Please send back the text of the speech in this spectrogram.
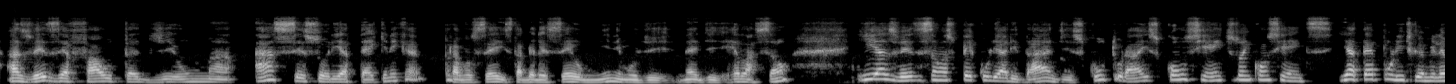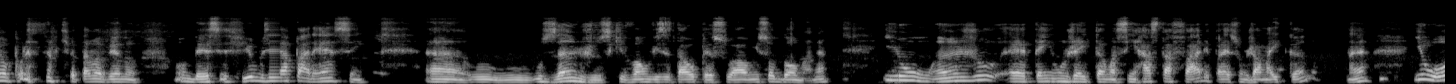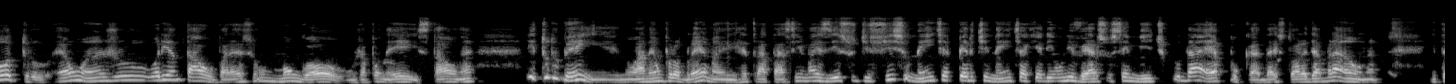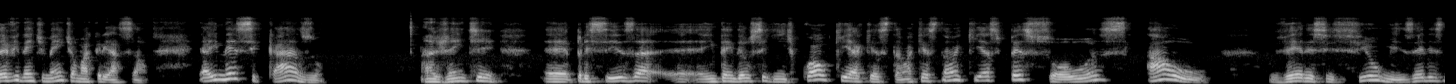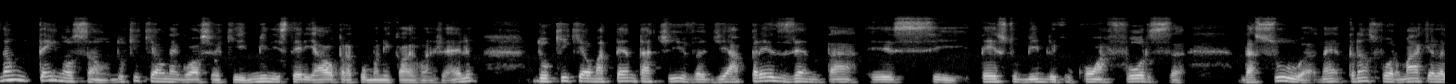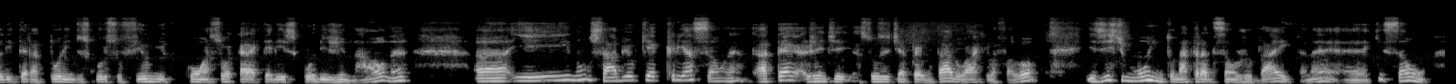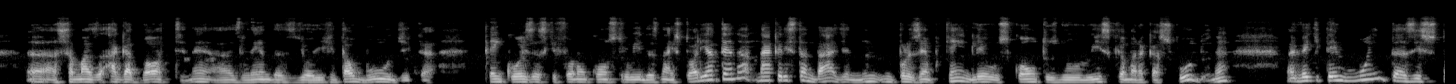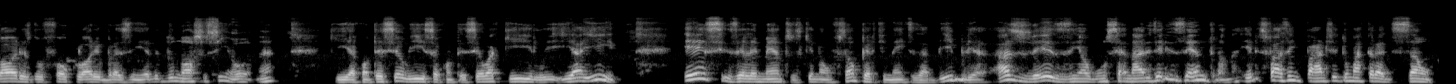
Às vezes é falta de uma assessoria técnica para você estabelecer o mínimo de, né, de relação e às vezes são as peculiaridades culturais conscientes ou inconscientes. E até política. Eu me lembro, por exemplo, que eu estava vendo um desses filmes e aparecem uh, o, os anjos que vão visitar o pessoal em Sodoma, né? E um anjo é, tem um jeitão assim, Rastafari, parece um jamaicano, né? E o outro é um anjo oriental, parece um mongol, um japonês, tal, né? E tudo bem, não há nenhum problema em retratar assim, mas isso dificilmente é pertinente àquele universo semítico da época, da história de Abraão. Né? Então, evidentemente, é uma criação. E aí, nesse caso, a gente é, precisa é, entender o seguinte: qual que é a questão? A questão é que as pessoas, ao ver esses filmes, eles não têm noção do que, que é um negócio aqui ministerial para comunicar o evangelho, do que, que é uma tentativa de apresentar esse texto bíblico com a força da sua, né, transformar aquela literatura em discurso fílmico com a sua característica original, né, uh, e não sabe o que é criação, né. Até a gente, a Suzy tinha perguntado, o Aquila falou, existe muito na tradição judaica, né, é, que são uh, as chamadas Agadot, né, as lendas de origem talmúdica, tem coisas que foram construídas na história e até na, na cristandade. Por exemplo, quem leu os contos do Luiz Câmara Cascudo, né, vai ver que tem muitas histórias do folclore brasileiro do Nosso Senhor, né, que aconteceu isso, aconteceu aquilo, e, e aí esses elementos que não são pertinentes à Bíblia, às vezes, em alguns cenários, eles entram, né? eles fazem parte de uma tradição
